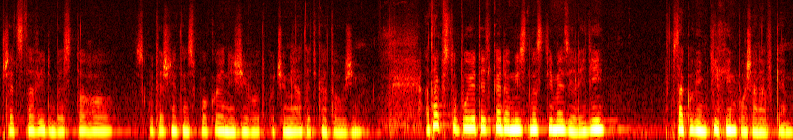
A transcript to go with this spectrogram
představit bez toho skutečně ten spokojený život, po čem já teďka toužím. A tak vstupuji teďka do místnosti mezi lidi s takovým tichým požadavkem.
